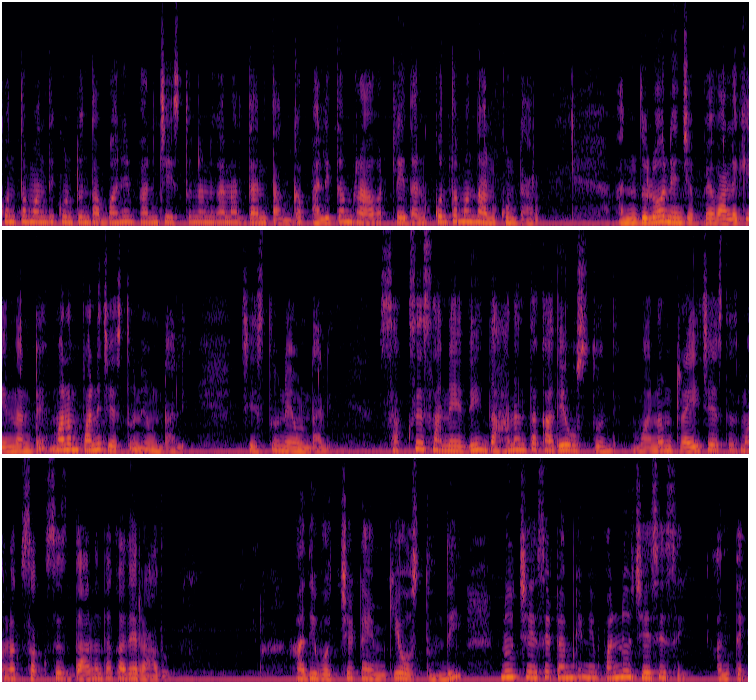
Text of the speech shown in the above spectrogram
కొంతమందికి ఉంటుంది అబ్బా నేను పని చేస్తున్నాను కానీ నాకు దాని తగ్గ ఫలితం రావట్లేదు అని కొంతమంది అనుకుంటారు. అందులో నేను చెప్పే వాళ్ళకి ఏంటంటే మనం పని చేస్తూనే ఉండాలి. చేస్తూనే ఉండాలి. సక్సెస్ అనేది దానంతకు అదే వస్తుంది. మనం ట్రై చేస్తే మనకు సక్సెస్ దానంతకు అదే రాదు. అది వచ్చే టైంకే వస్తుంది. నువ్వు చేసే టైంకి నీ పని నువ్వు చేసేసాయి అంతే.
